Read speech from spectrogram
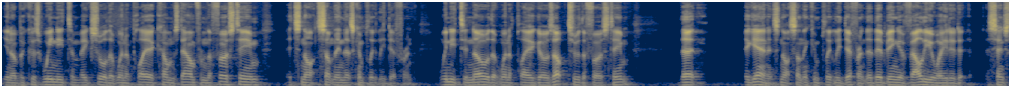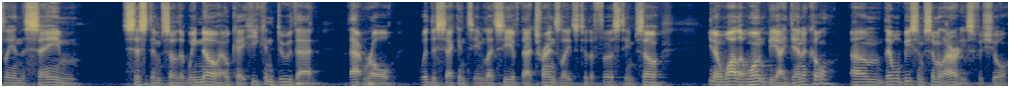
you know, because we need to make sure that when a player comes down from the first team, it's not something that's completely different. We need to know that when a player goes up to the first team, that again, it's not something completely different, that they're being evaluated essentially in the same system so that we know, okay, he can do that, that role with the second team. Let's see if that translates to the first team. So, you know, while it won't be identical, um, there will be some similarities for sure.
